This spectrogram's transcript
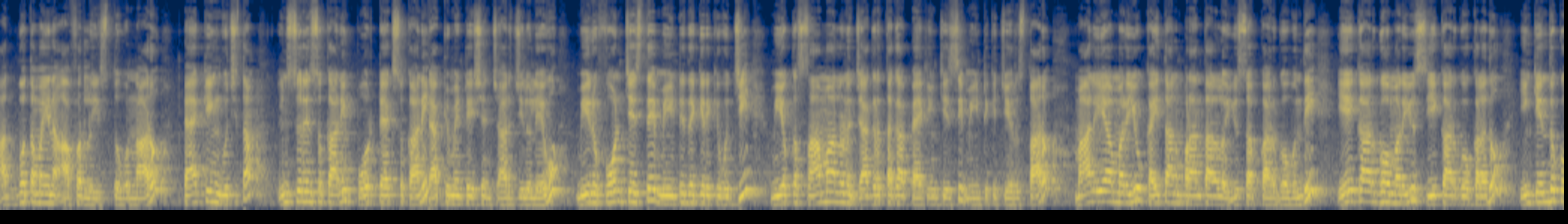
అద్భుతమైన ఆఫర్లు ఇస్తూ ఉన్నారు. ప్యాకింగ్ ఉచితం. ఇన్సూరెన్స్ కానీ పోర్ట్ ట్యాక్స్ కానీ డాక్యుమెంటేషన్ ఛార్జీలు లేవు. మీరు ఫోన్ చేస్తే మీ ఇంటి దగ్గరికి వచ్చి మీ యొక్క సామాన్లను జాగ్రత్తగా ప్యాకింగ్ చేసి మీ ఇంటికి చేరుస్తారు. మాలియా మరియు కైతాన్ ప్రాంతాలలో యూసఫ్ కార్గో ఉంది. ఏ కార్గో మరియు సి కార్గో కలదు. ఇంకెందుకు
